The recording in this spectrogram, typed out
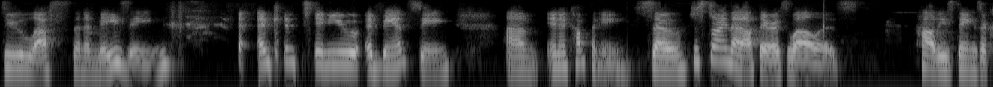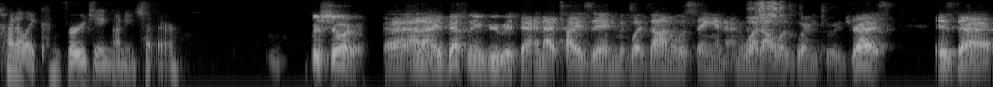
do less than amazing and continue advancing um, in a company. So just throwing that out there as well as how these things are kind of like converging on each other. For sure. Uh, and I definitely agree with that. And that ties in with what Donald was saying and what I was going to address is that,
